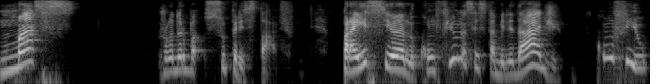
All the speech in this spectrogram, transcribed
Mas, jogador super estável. Para esse ano, confio nessa estabilidade? Confio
